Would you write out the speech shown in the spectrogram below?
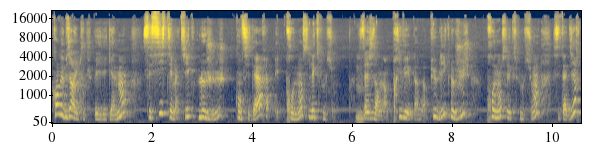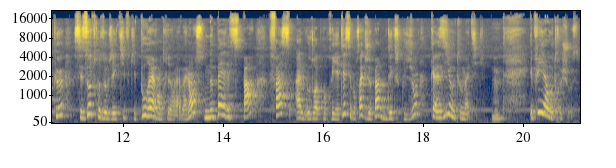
quand le bien est occupé illégalement, c'est systématique, le juge considère et prononce l'expulsion. Mm. Il s'agit d'un bien privé ou d'un bien public, le juge prononce l'expulsion, c'est-à-dire que ces autres objectifs qui pourraient rentrer dans la balance ne pèsent pas face au droit de propriété. C'est pour ça que je parle d'exclusion quasi automatique. Mm. Et puis il y a autre chose.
